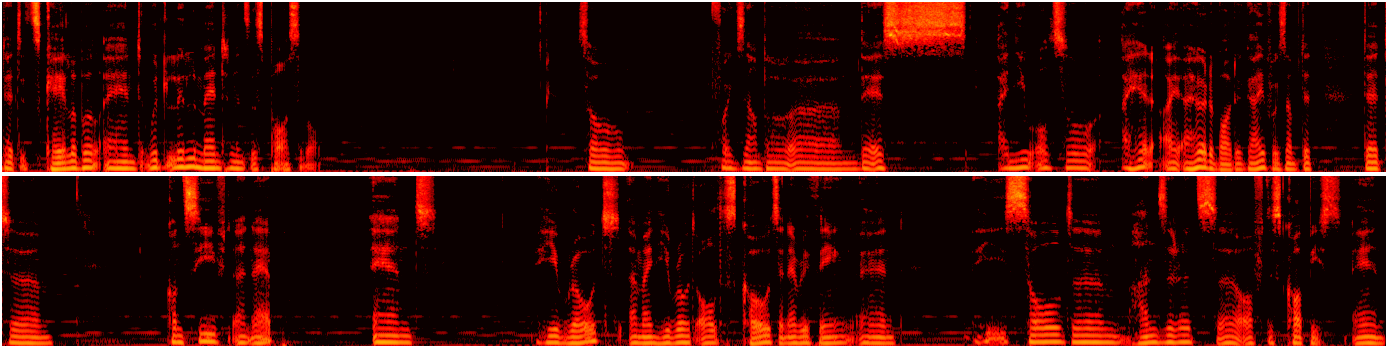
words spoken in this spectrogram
that it's scalable and with little maintenance as possible So, for example, um, there is. I knew also. I had. I, I heard about a guy, for example, that that um, conceived an app, and he wrote. I mean, he wrote all these codes and everything, and he sold um, hundreds uh, of these copies and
